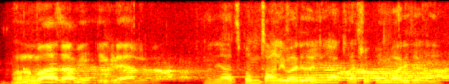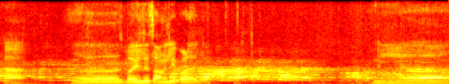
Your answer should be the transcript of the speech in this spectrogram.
म्हणून मग आज आम्ही इकडे आलो. म्हणजे आज पण चांगली बारी झाली अकरा चोपन्न बारी झाली. हां. अं, बैल चांगली पळाली. आणि अं,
